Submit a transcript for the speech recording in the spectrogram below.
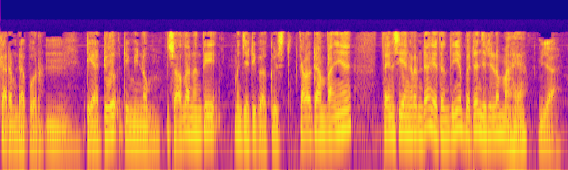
garam dapur. Hmm. diaduk diminum. Insya Allah nanti menjadi bagus. Kalau dampaknya tensi yang rendah ya tentunya badan jadi lemah ya. Iya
